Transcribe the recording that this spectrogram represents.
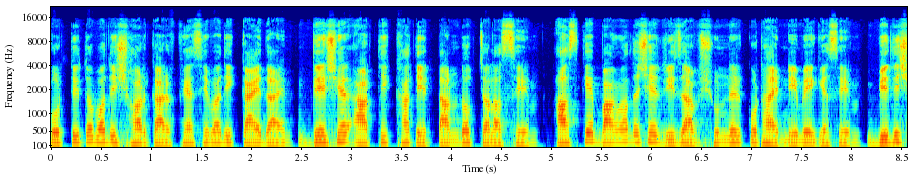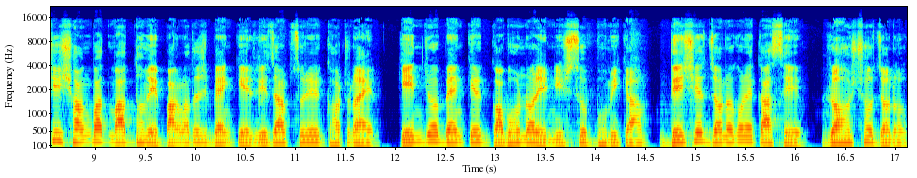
কর্তৃত্ববাদী সরকার ফ্যাসিবাদী কায়দায় দেশের আর্থিক খাতে তাণ্ডব চালাচ্ছে। আজকে বাংলাদেশের রিজার্ভ শূন্যের কোঠায় নেমে গেছে। বিদেশি সংবাদ মাধ্যমে বাংলাদেশ ব্যাংকের রিজার্ভ চুরির ঘটনায় কেন্দ্রীয় ব্যাংকের গভর্নরের নিশ্চুপ ভূমিকা। দেশের জনগণের কাছে রহস্যজনক।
